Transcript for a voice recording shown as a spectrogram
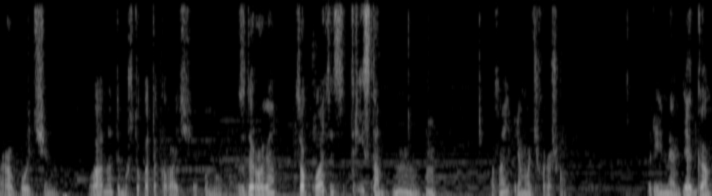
рабочим. Ладно ты будешь только атаковать я понял. Здоровье. Сок платится 300 М -м -м. А знаете прям очень хорошо. Время лего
